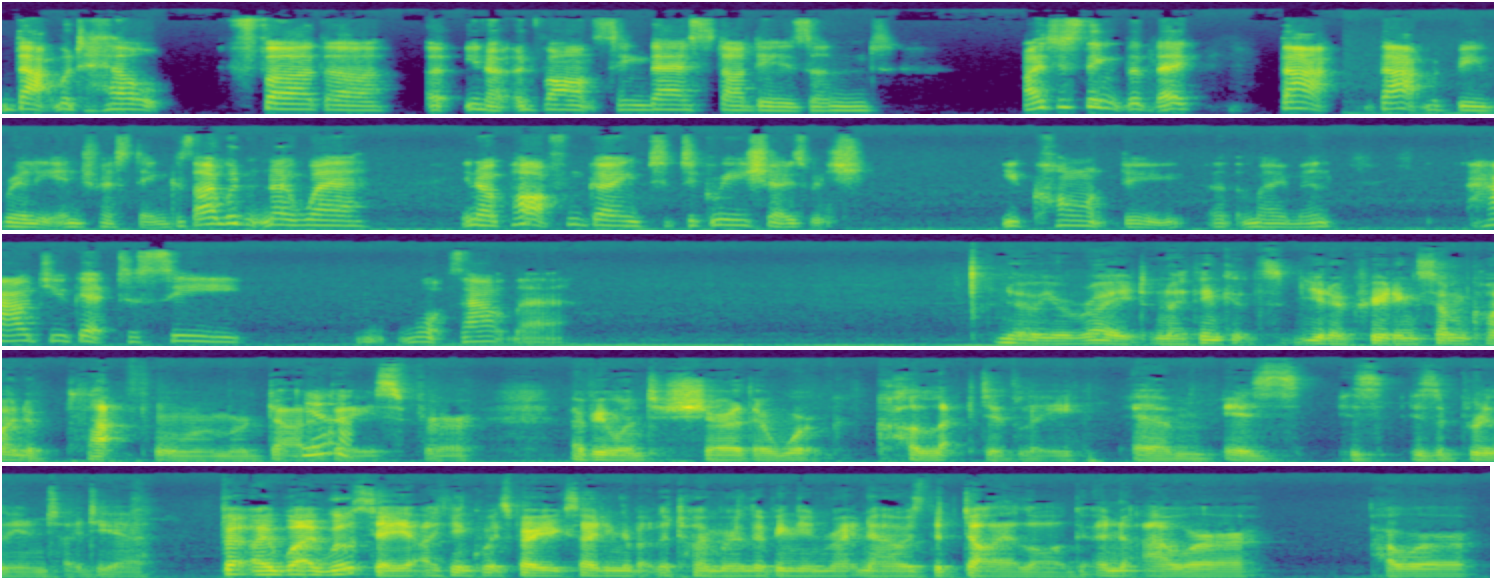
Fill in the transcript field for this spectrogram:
that would help further, uh, you know, advancing their studies. And I just think that they, that that would be really interesting because I wouldn't know where, you know, apart from going to degree shows, which you can't do at the moment. How do you get to see what's out there? No, you're right, and I think it's you know creating some kind of platform or database yeah. for everyone to share their work collectively um, is is is a brilliant idea. But I, I will say, I think what's very exciting about the time we're living in right now is the dialogue and our our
